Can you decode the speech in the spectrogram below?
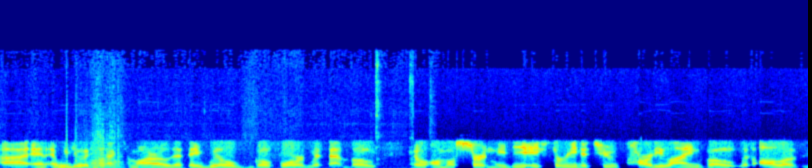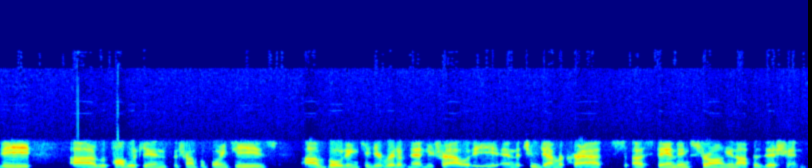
Uh, and, and we do expect tomorrow that they will go forward with that vote. It will almost certainly be a three to two party line vote with all of the uh, Republicans, the Trump appointees, uh, voting to get rid of net neutrality and the two Democrats uh, standing strong in opposition.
